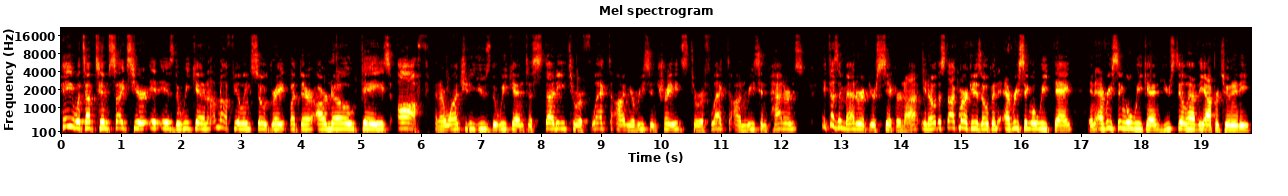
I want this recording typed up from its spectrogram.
Hey, what's up? Tim Sykes here. It is the weekend. I'm not feeling so great, but there are no days off. And I want you to use the weekend to study, to reflect on your recent trades, to reflect on recent patterns. It doesn't matter if you're sick or not. You know, the stock market is open every single weekday, and every single weekend, you still have the opportunity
